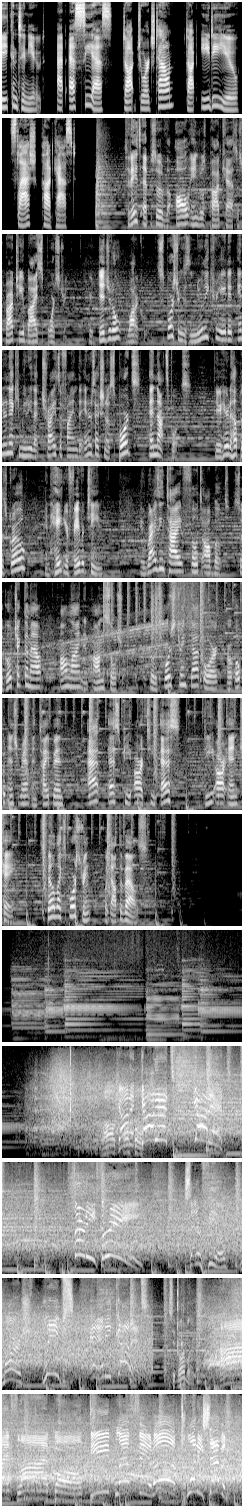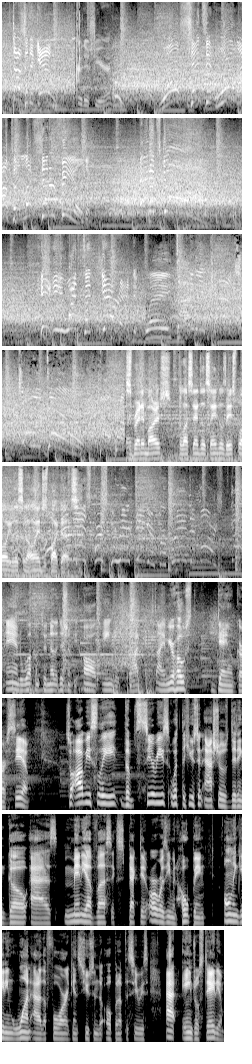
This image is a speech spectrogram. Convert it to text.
Be continued at scs.georgetown.edu slash podcast. Today's episode of the All Angels podcast is brought to you by SportsDrink, your digital water cooler. SportsDrink is a newly created internet community that tries to find the intersection of sports and not sports. They are here to help us grow and hate your favorite team. A rising tide floats all boats, so go check them out online and on social. Go to sportsdrink.org or open Instagram and type in at SPRTSDRNK. Spelled like sports drink without the vowels. Oh, got it, oh. got it, got it! 33! Center field, Marsh leaps, Is it normally? High fly ball, deep left field. Oh, 27 does it again. Through this year. Wall sends it well out to left center field. And it's gone! He went to Jared! Way diving catch, Jo Adell! This is Brandon Marsh, the Los Angeles Angels baseball. You listen to All Angels podcast. And welcome to another edition of the All Angels podcast. I am your host, Daniel Garcia. So, obviously, the series with the Houston Astros didn't go as many of us expected or was even hoping, only getting one out of the four against Houston to open up the series at Angel Stadium.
